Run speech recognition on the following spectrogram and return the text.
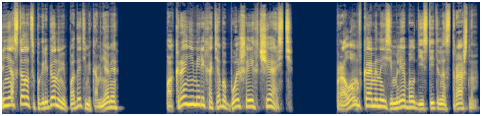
и не останутся погребенными под этими камнями. По крайней мере, хотя бы большая их часть. Пролом в каменной земле был действительно страшным.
